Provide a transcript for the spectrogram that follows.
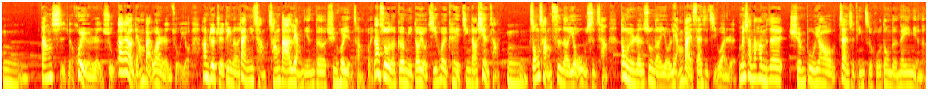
嗯。当时的会员人数大概有两百万人左右，他们就决定呢办一场长达两年的巡回演唱会，让所有的歌迷都有机会可以进到现场。嗯，总场次呢有五十场，动员人数呢有两百三十几万人。没想到他们在宣布要暂时停止活动的那一年呢，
